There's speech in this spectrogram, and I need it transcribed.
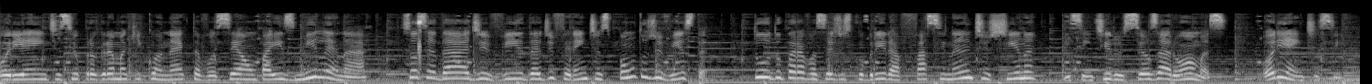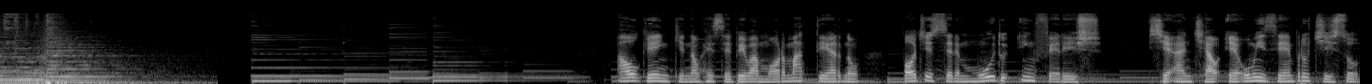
Oriente-se o programa que conecta você a um país milenar. Sociedade, vida, diferentes pontos de vista tudo para você descobrir a fascinante China e sentir os seus aromas. Oriente-se! Alguém que não recebeu amor materno pode ser muito infeliz. Xie Anqiao é um exemplo disso.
